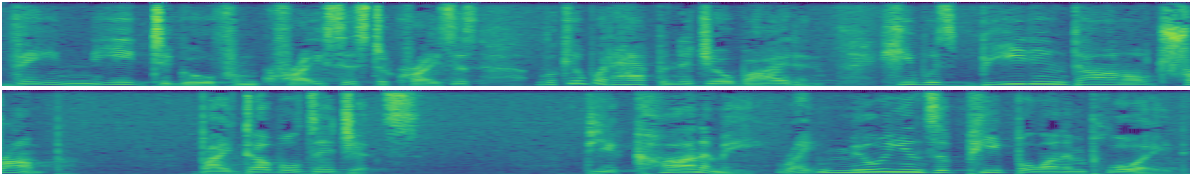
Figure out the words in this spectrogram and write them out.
They need to go from crisis to crisis. Look at what happened to Joe Biden. He was beating Donald Trump by double digits. The economy, right? Millions of people unemployed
